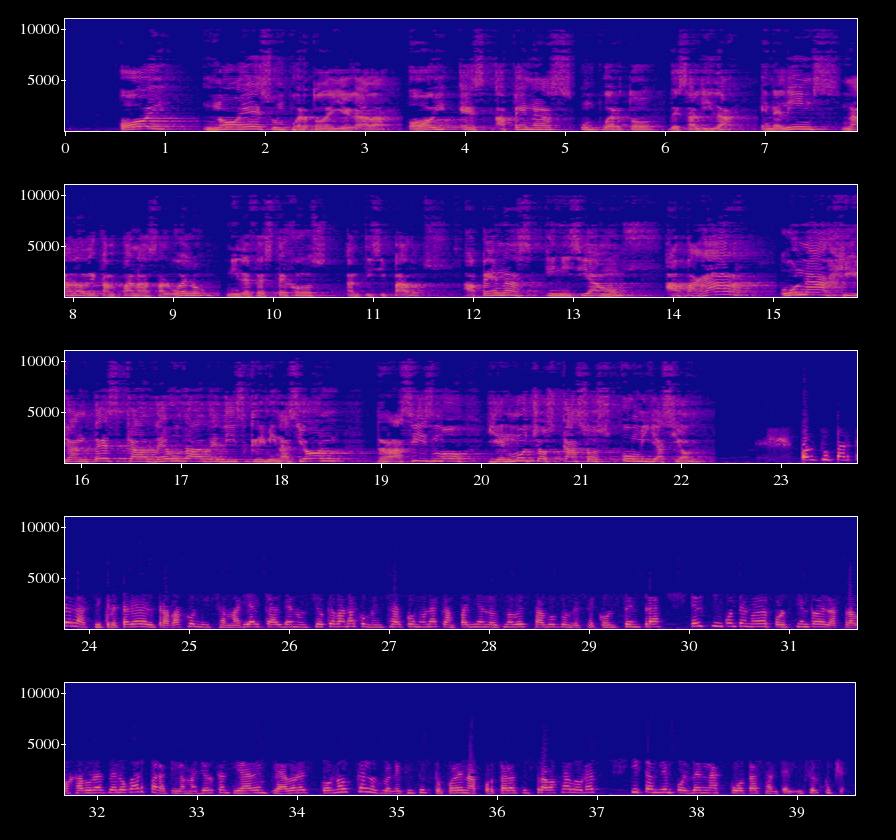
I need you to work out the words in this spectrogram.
Hoy no es un puerto de llegada, hoy es apenas un puerto de salida. En el IMSS nada de campanas al vuelo ni de festejos anticipados. Apenas iniciamos a pagar una gigantesca deuda de discriminación, racismo y en muchos casos humillación. Por su parte, la secretaria del Trabajo, Luisa María Alcalde, anunció que van a comenzar con una campaña en los nueve estados donde se concentra el 59% de las trabajadoras del hogar para que la mayor cantidad de empleadores conozcan los beneficios que pueden aportar a sus trabajadoras y también pues den las cuotas ante el IMSS. Escuchemos.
